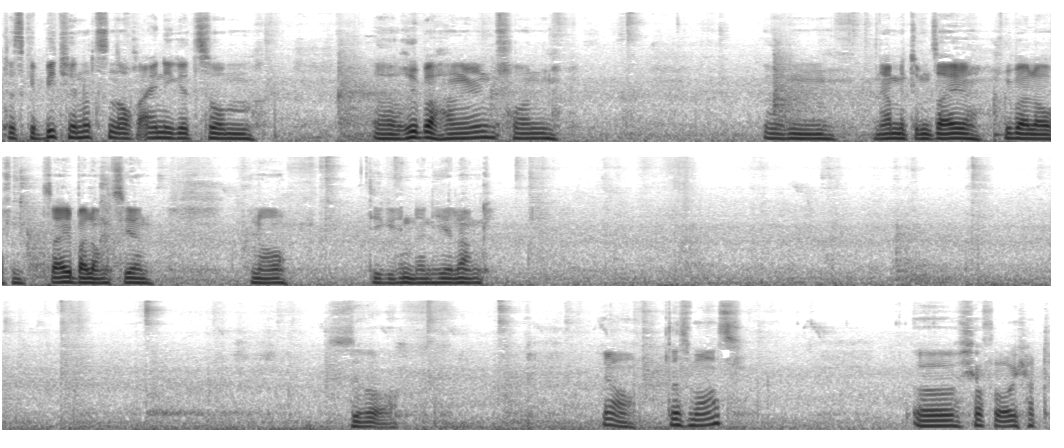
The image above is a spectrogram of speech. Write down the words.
Das Gebiet hier nutzen auch einige zum äh, Rüberhangeln von ähm, ja, mit dem Seil rüberlaufen, Seil balancieren. Genau, die gehen dann hier lang. So. Ja, das war's. Äh, ich hoffe, euch hat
